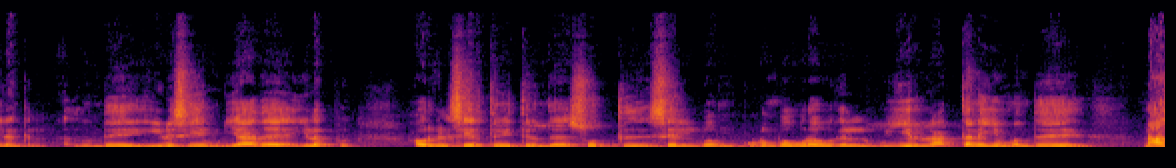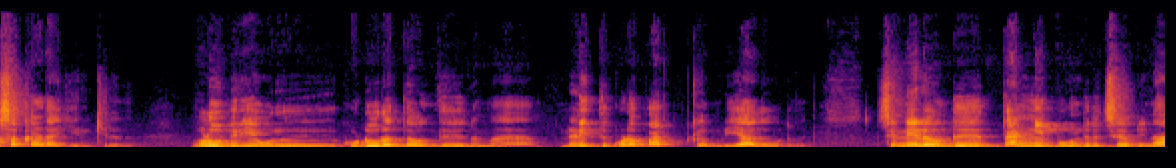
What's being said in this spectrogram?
இரங்கல். அது வந்து ஈடு செய்ய முடியாத இழப்பு. அவர்கள் சேர்த்து வைத்திருந்த சொத்து செல்வம் குடும்ப உறவுகள் உயிர் அத்தனையும் வந்து நாசக்காடாகி இருக்கிறது. இவ்வளோ பெரிய ஒரு கொடூரத்தை வந்து நம்ம நினைத்து கூட பார்க்க முடியாத ஒரு சென்னையில் வந்து தண்ணி புகுந்துருச்சு அப்படின்னா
